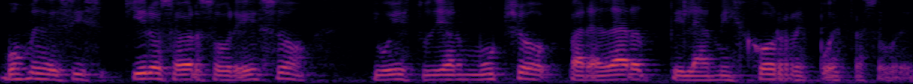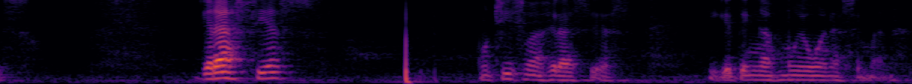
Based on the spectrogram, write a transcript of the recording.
vos me decís, quiero saber sobre eso y voy a estudiar mucho para darte la mejor respuesta sobre eso. Gracias, muchísimas gracias y que tengas muy buena semana.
